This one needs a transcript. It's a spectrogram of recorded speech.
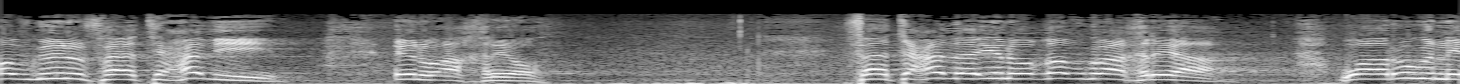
qofku inuu faatixadii inuu akhriyo. Faatixada inuu qofku akhriyaa waa rugni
